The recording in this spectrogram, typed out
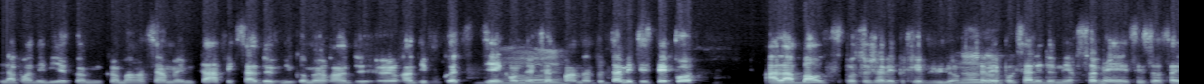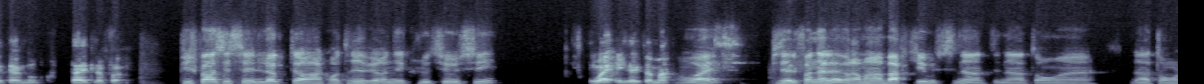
la pandémie a comme commencé en même temps. Fait que ça a devenu comme un, rendez- un rendez-vous quotidien qu'on Ah a fait ouais. pendant tout le temps. Mais tu sais, c'était pas à la base, c'est pas ça que j'avais prévu. Là. Non, je savais non. pas que ça allait devenir ça, mais c'est ça. Ça a été un autre coup de tête, le fun. Puis je pense que c'est là que tu as rencontré Véronique Cloutier aussi. Ouais, exactement. Ouais. Puis c'est le fun, elle a vraiment embarqué aussi dans, dans ton, euh, dans ton,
